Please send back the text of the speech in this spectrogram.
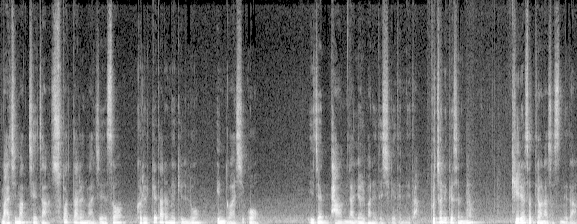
마지막 제자 수바타를 맞이해서 그를 깨달음의 길로 인도하시고 이젠 다음날 열반에 드시게 됩니다. 부처님께서는요 길에서 태어나셨습니다.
